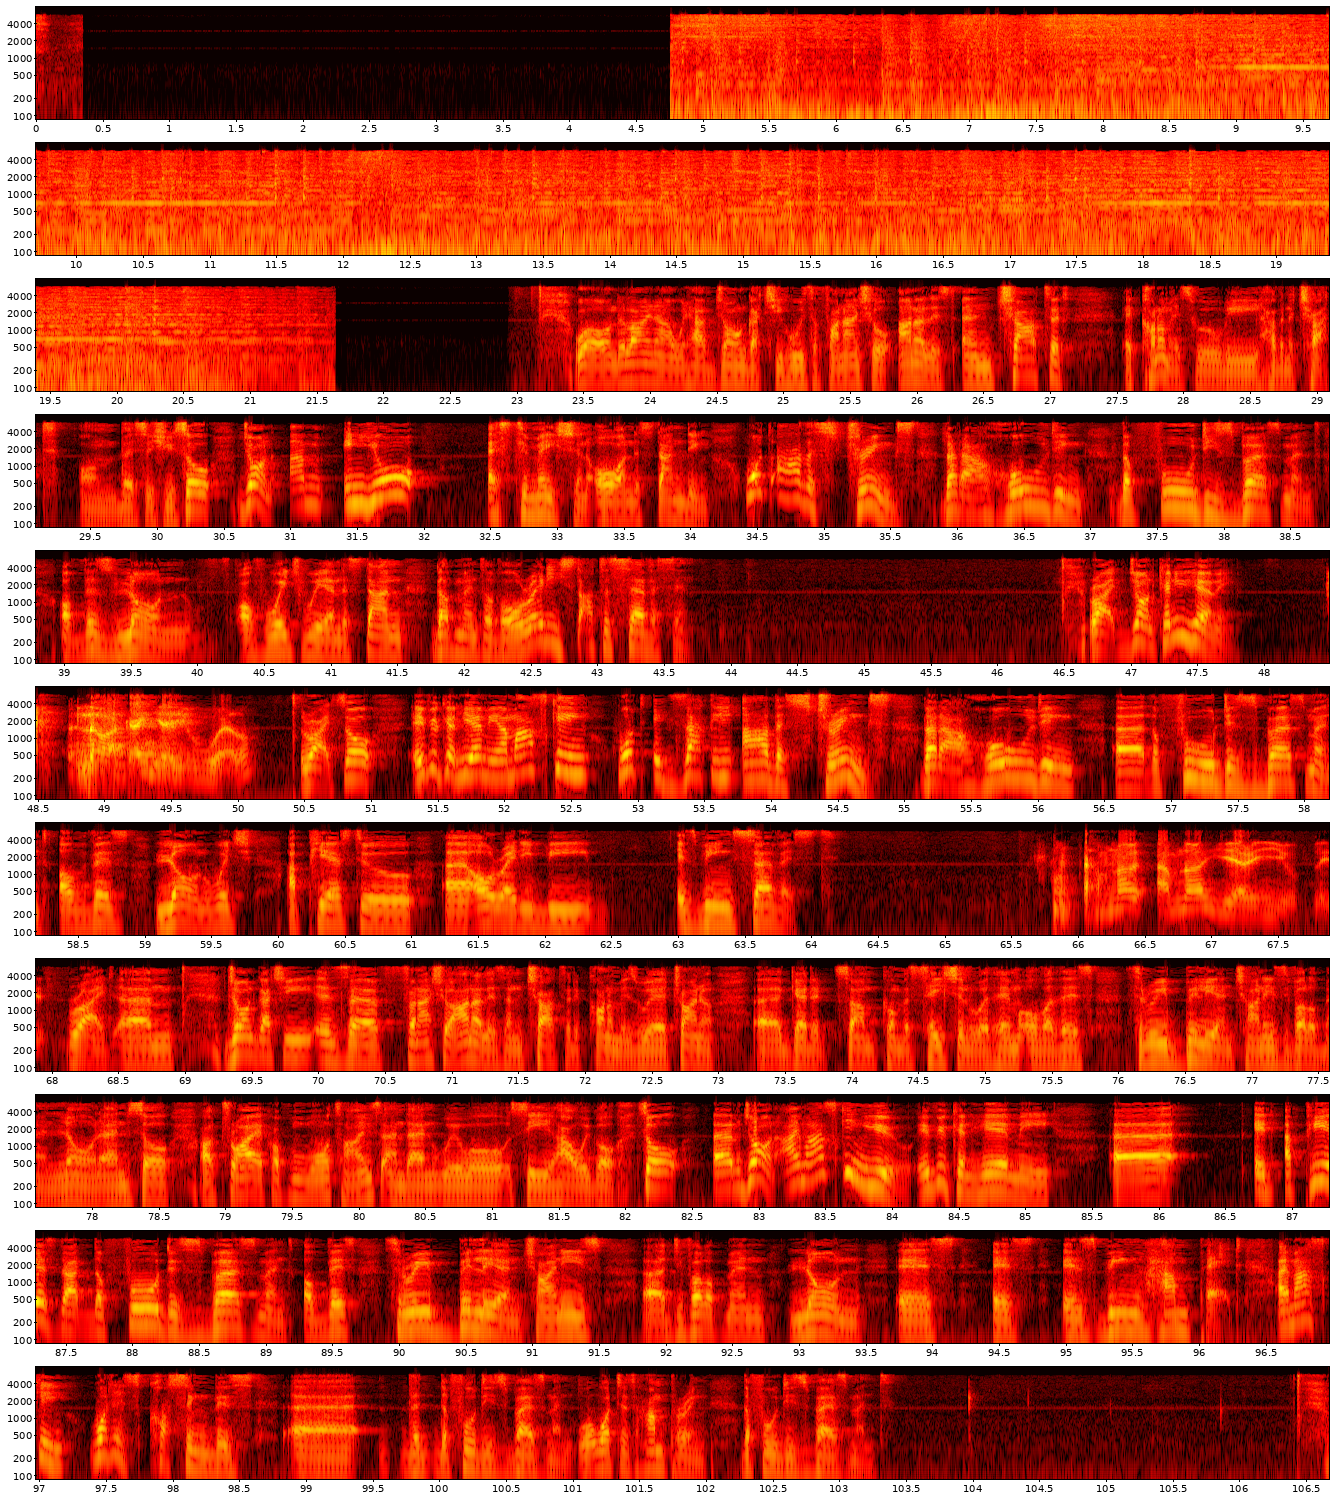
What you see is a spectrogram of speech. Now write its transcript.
Well, on the line now we have John Gatsi, who is a financial analyst and chartered economist. We will be having a chat on this issue. So, John, um, in your estimation or understanding, what are the strings that are holding the full disbursement of this loan, of which we understand government have already started servicing? Right, John, can you hear me? No, I can't hear you well. Right, so if you can hear me, I'm asking what exactly are the strings that are holding uh, the full disbursement of this loan, which appears to uh, already be is being serviced? I'm not, I'm not hearing you, please. Right. Um, John Gatsi is a financial analyst and chartered economist. We're trying to uh, get some conversation with him over this 3 billion Chinese development loan. And so I'll try a couple more times and then we will see how we go. So, um, John, I'm asking you, if you can hear me, uh, it appears that the full disbursement of this 3 billion Chinese uh, development loan is, is is being hampered. I'm asking what is causing this, uh, the, the full disbursement? What is hampering the full disbursement?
